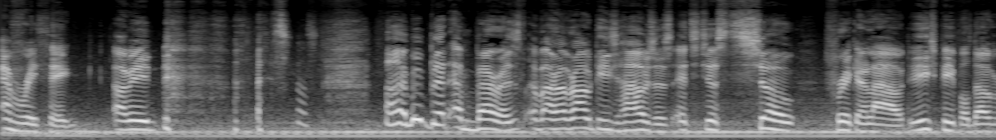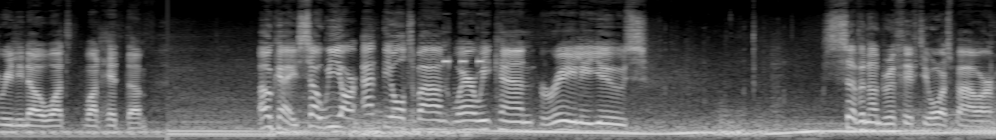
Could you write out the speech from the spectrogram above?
everything. I mean, just, I'm a bit embarrassed around these houses. It's just so freaking loud. These people don't really know what, what hit them. Okay, so we are at the Autobahn where we can really use 750 horsepower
